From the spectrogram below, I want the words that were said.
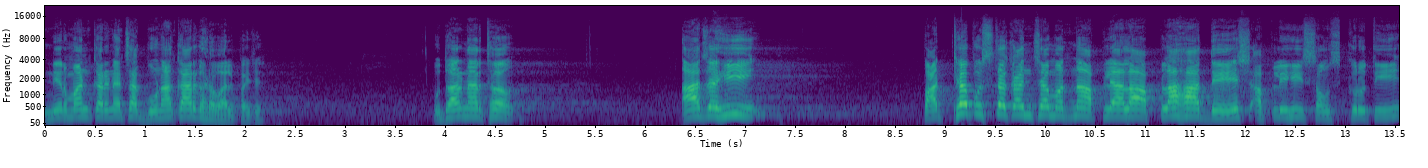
निर्माण करण्याचा गुणाकार घडवायला पाहिजे. उदाहरणार्थ आजही पाठ्यपुस्तकांच्या मधनं आपल्याला आपला हा देश आपली ही संस्कृती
